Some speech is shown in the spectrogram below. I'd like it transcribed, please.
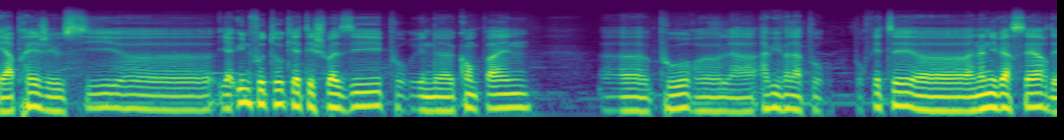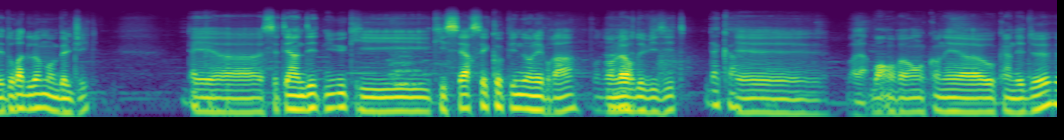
et après, j'ai aussi. euh, Il y a une photo qui a été choisie pour une campagne euh, pour euh, la. Ah oui, voilà, pour, pour fêter euh, un anniversaire des droits de l'homme en Belgique. Et euh, c'était un détenu qui, qui serre ses copines dans les bras pendant Ah. l'heure de visite. D'accord. Et voilà, bon, on, on connaît euh, aucun des deux.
